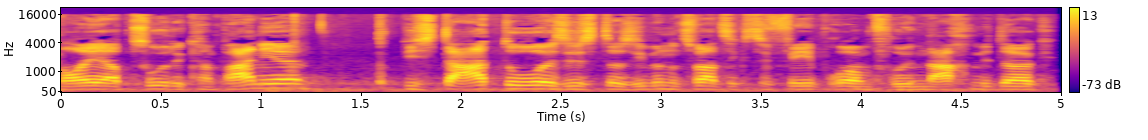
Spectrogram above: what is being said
neue absurde Kampagne. Bis dato, es ist der 27. Februar am frühen Nachmittag,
